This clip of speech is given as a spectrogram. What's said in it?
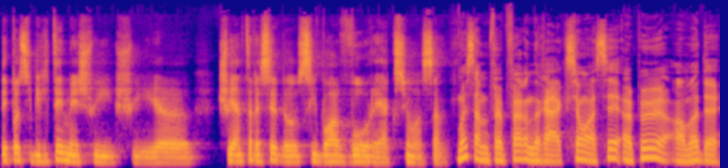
des, possibilités, mais je suis, je suis, je suis intéressé de aussi voir vos réactions à ça. Moi, ça me fait faire une réaction assez un peu en mode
